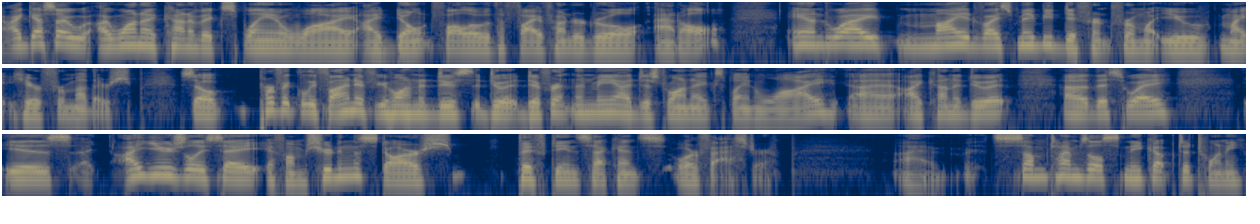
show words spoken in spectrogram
I guess I, I want to kind of explain why I don't follow the 500 rule at all and why my advice may be different from what you might hear from others. So, perfectly fine if you want to do, do it different than me. I just want to explain why uh, I kind of do it uh, this way. Is I usually say if I'm shooting the stars, 15 seconds or faster. Uh, sometimes I'll sneak up to 20,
